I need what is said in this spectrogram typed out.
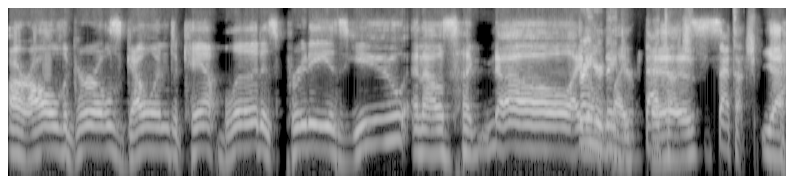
Are all the girls going to Camp Blood as pretty as you? And I was like, No, I Stranger don't danger. like Bad this. touch. Bad touch. Yeah.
